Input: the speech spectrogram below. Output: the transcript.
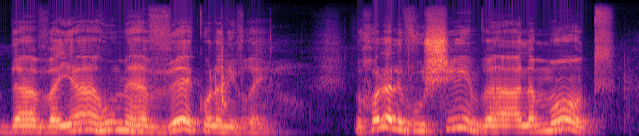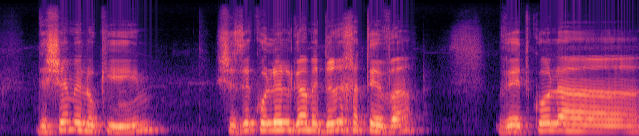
דהוויה הוא מהווה כל הנבראים. וכל הלבושים והעלמות דשם אלוקים, שזה כולל גם את דרך הטבע ואת כל, ה...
